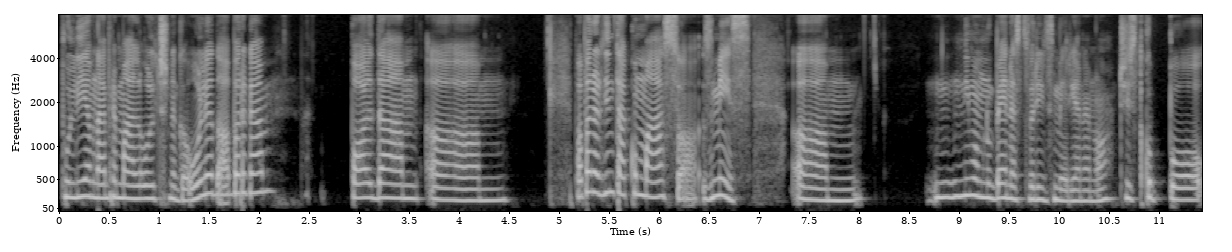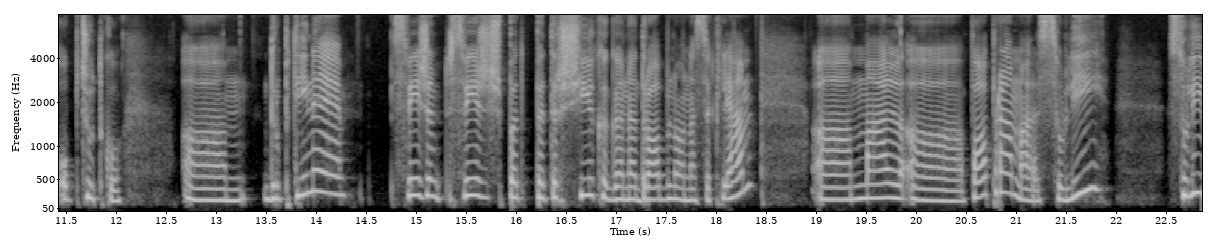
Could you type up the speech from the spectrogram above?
polijem najprej malo olčnega olja, dobrega, pol da. Um, pa pa naredim tako maso, zmes. Um, nimam nobene stvari izmerjene, no, čisto po občutku. Um, drobtine, svež, svež petršilj, ki ga nadrobno nasekljam, uh, malo uh, popra, malo soli soli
